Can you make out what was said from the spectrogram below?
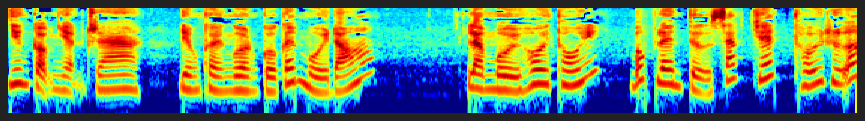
nhưng cậu nhận ra điểm khởi nguồn của cái mùi đó là mùi hôi thối bốc lên từ xác chết thối rữa.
